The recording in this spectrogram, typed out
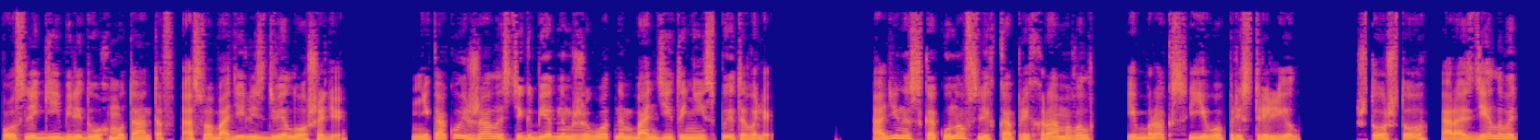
После гибели двух мутантов освободились две лошади. Никакой жалости к бедным животным бандиты не испытывали. Один из скакунов слегка прихрамывал, и Бракс его пристрелил. Что-что, а разделывать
